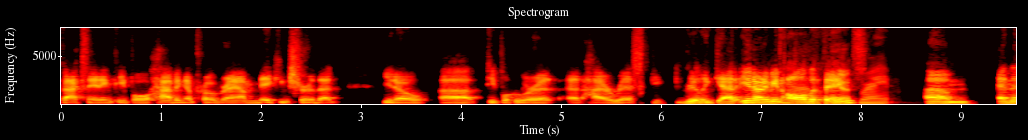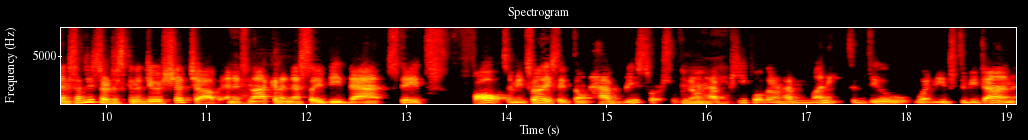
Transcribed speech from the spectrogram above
vaccinating people, having a program, making sure that you know uh, people who are at, at higher risk really get it. You know what I mean? Yeah. All the things, right? Um, and then some states are just going to do a shit job and yeah. it's not going to necessarily be that state's fault. I mean some of these states don't have resources. They don't have people. They don't have money to do what needs to be done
